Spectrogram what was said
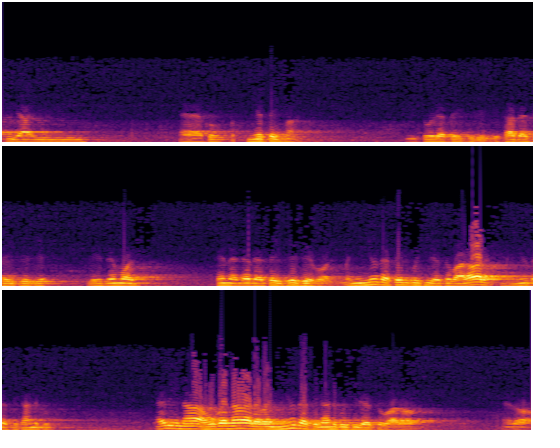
ရှိရာ၏အဲအခုမြစ်သိမ့်မှာဒီဆိုတဲ့သိဖြစ်ဖြစ်ဒီခါတဲ့သိဖြစ်ဖြစ်လေသင်းမောသင်တဲ့တဲ့သိဖြစ်ဖြစ်ပေါ်တယ်မညီညွတ်တဲ့သိတစ်ခုရှိတယ်ဆိုပါတော့တဲ့မညီညွတ်တဲ့စိတ်ဓာတ်တစ်ခု အဲ့ဒီနာဟိုဘက်နာကလည်းပဲညီညွတ်တဲ့စိတ်ဓာတ်တစ်ခုရှိတယ်ဆိုပါတော့အဲတော့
